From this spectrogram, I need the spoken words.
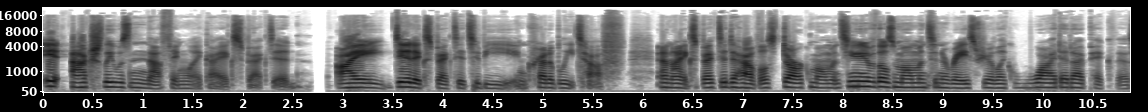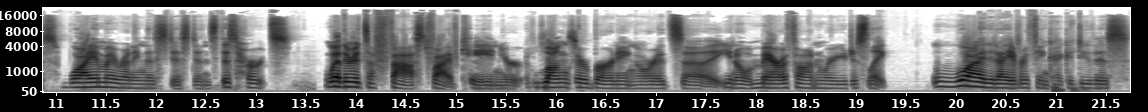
It actually was nothing like I expected. I did expect it to be incredibly tough. And I expected to have those dark moments. You know, have those moments in a race where you're like, why did I pick this? Why am I running this distance? This hurts. Whether it's a fast 5K and your lungs are burning, or it's a, you know, a marathon where you're just like, why did I ever think I could do this?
